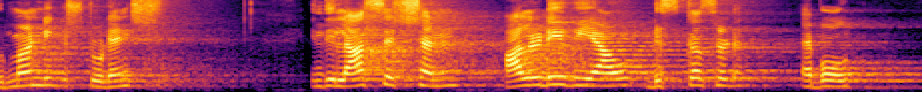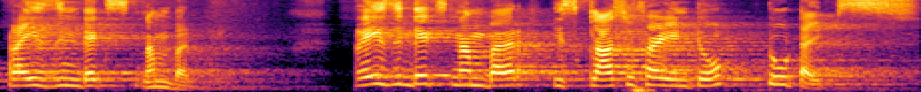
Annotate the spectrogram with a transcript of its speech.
Good morning students. In the last session already we have discussed about price index number. Price index number is classified into two types.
